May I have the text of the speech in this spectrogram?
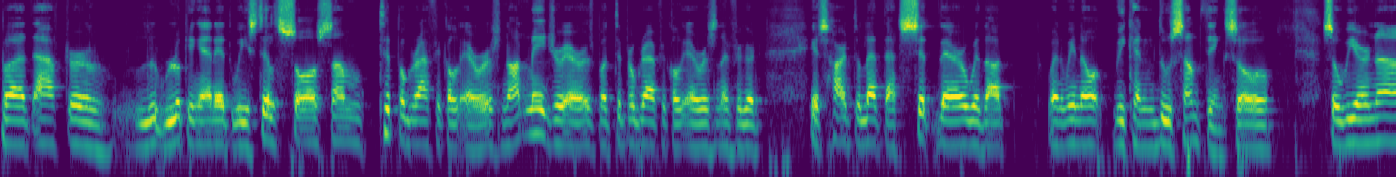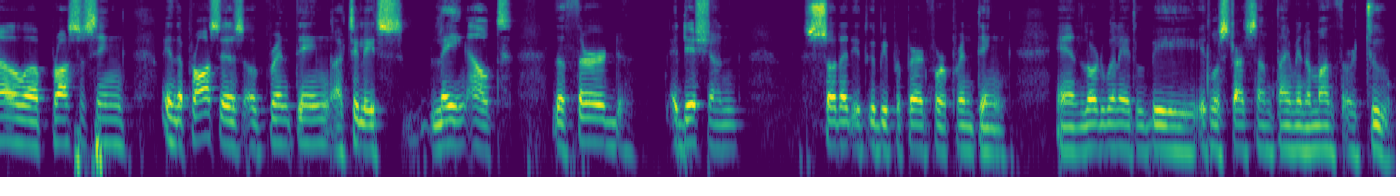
But after l- looking at it, we still saw some typographical errors, not major errors, but typographical errors. And I figured it's hard to let that sit there without when we know we can do something. So, so we are now uh, processing in the process of printing. Actually, it's laying out the third edition so that it could be prepared for printing. And Lord willing, it'll be it will start sometime in a month or two.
